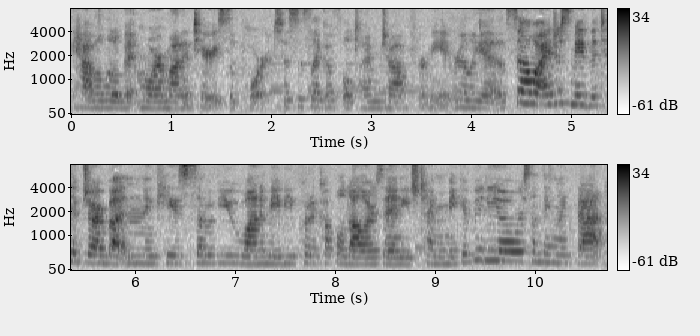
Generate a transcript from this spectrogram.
have a little bit more monetary support. This is like a full-time job for me, it really is. So I just made the tip jar button in case some of you want to maybe put a couple dollars in each time I make a video or something like that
